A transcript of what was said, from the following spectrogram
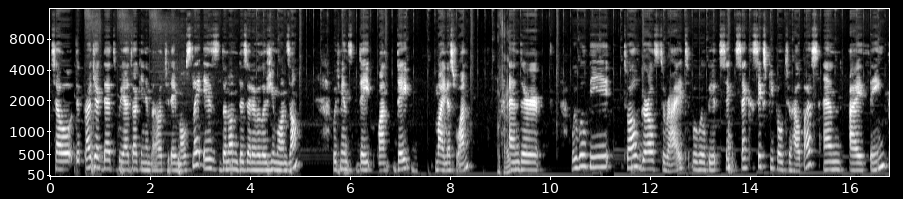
So the project that we are talking about today mostly is the non désirabilité moins un, which means day one, day minus one, Okay. and there we will be 12 girls to ride. We will be six, six, six people to help us, and I think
